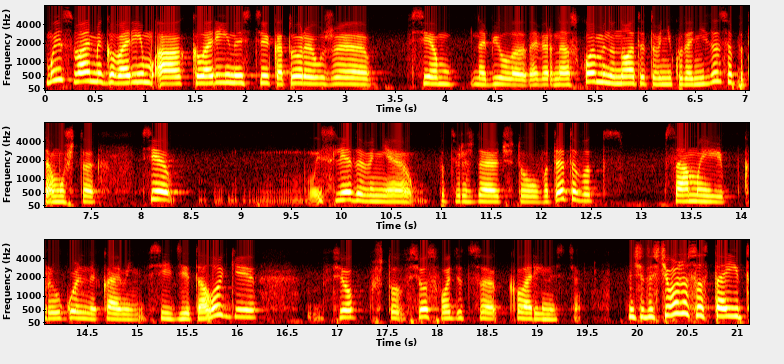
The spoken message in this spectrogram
мы с вами говорим о калорийности, которая уже всем набила, наверное, оскомину, но от этого никуда не деться, потому что все исследования подтверждают, что вот это вот самый краеугольный камень всей диетологии, все, что, все сводится к калорийности. Значит, из чего же состоит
